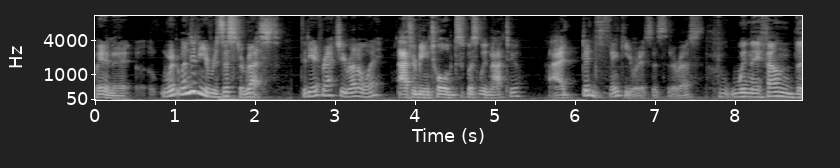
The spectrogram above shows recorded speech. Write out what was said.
wait a minute, when, when did he resist arrest? Did he ever actually run away after being told explicitly not to? I didn't think he resisted arrest. when they found the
